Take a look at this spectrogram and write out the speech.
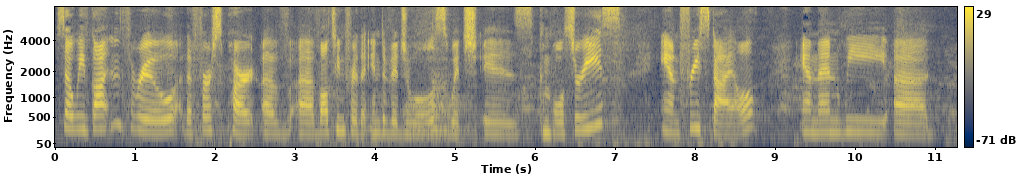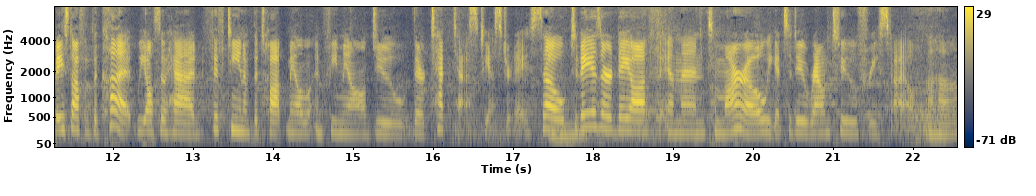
So we've gotten through the first part of uh, vaulting for the individuals, which is compulsories and freestyle, and then we. Uh, Based off of the cut, we also had 15 of the top male and female do their tech test yesterday. So Mhm. today is our day off, and then tomorrow we get to do round two freestyle. Uh huh.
